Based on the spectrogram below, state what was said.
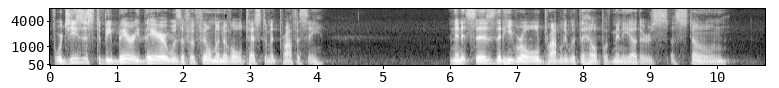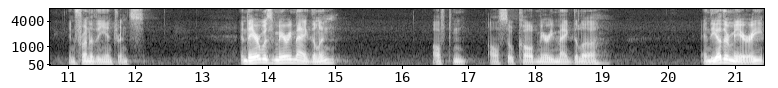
for Jesus to be buried there was a fulfillment of Old Testament prophecy. And then it says that he rolled, probably with the help of many others, a stone in front of the entrance. And there was Mary Magdalene, often also called Mary Magdala, and the other Mary,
